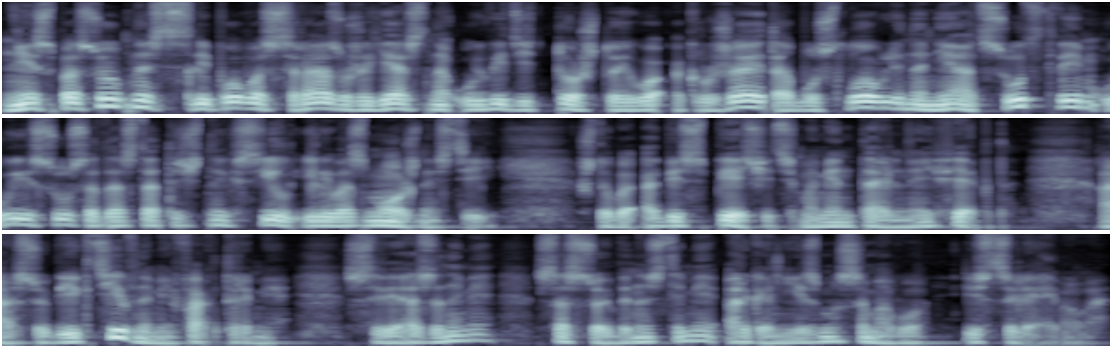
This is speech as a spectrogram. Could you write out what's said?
Неспособность слепого сразу же ясно увидеть то, что его окружает, обусловлена не отсутствием у Иисуса достаточных сил или возможностей, чтобы обеспечить моментальный эффект, а субъективными факторами, связанными с особенностями организма самого исцеляемого.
